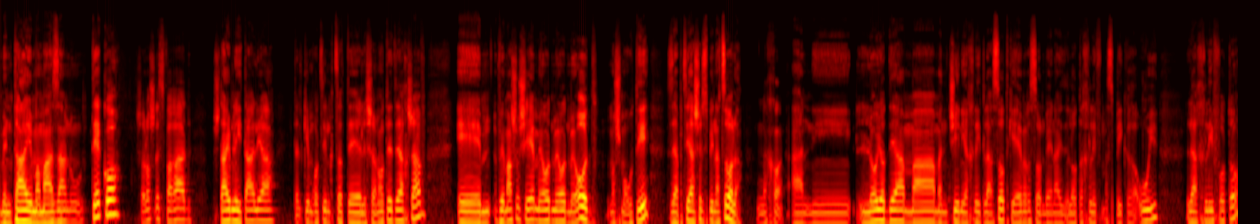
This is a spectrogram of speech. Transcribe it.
בינתיים המאזן הוא תיקו, שלוש לספרד, שתיים לאיטליה, איטלקים רוצים קצת לשנות את זה עכשיו. ומשהו שיהיה מאוד מאוד מאוד משמעותי, זה הפציעה של ספינצולה. נכון. אני לא יודע מה מנצ'יני יחליט לעשות, כי אמרסון בעיניי זה לא תחליף מספיק ראוי להחליף אותו.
